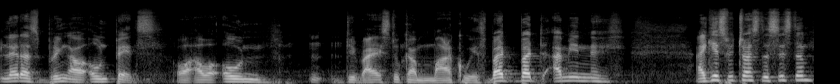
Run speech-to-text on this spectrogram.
let us bring our own pens or our own device to come mark with. But but I mean, I guess we trust the system.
